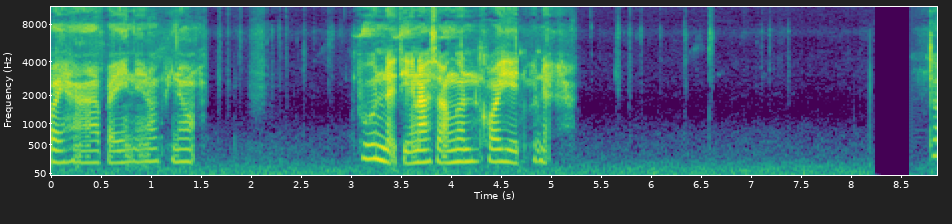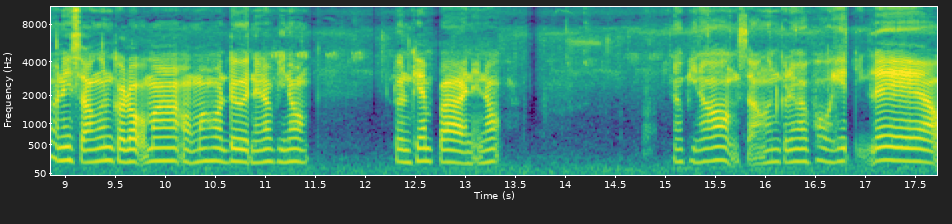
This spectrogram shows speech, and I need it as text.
อยหาไปเนี่ยเนาะพี่น้องพูดเนี่ยเถียงนาสาวเงินคอยเห็ดพูดเนี่ยตอนนี้สาวเงินก็เลาะมาออกมาฮอดเดินเนี่ยเนาะพี่น้อง เดินแคมป์ป่าเนี่ยเนาะเนาะพี่น้องสาวเงินก็ได้มาพ่อเห็ดอีกแล้ว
